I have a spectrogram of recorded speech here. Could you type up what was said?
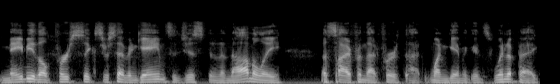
maybe the first six or seven games is just an anomaly. Aside from that first that one game against Winnipeg,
